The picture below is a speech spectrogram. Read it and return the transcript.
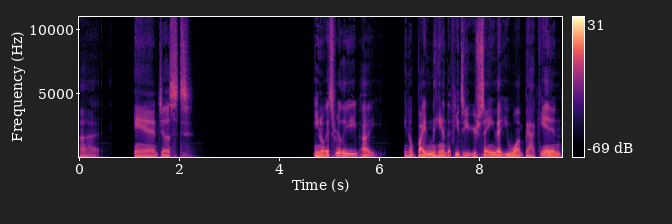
uh and just you know it's really uh you know biting the hand that feeds. You're saying that you want back in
